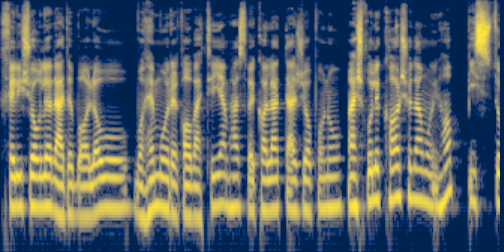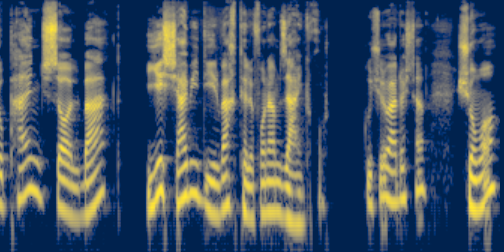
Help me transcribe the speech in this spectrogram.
خیلی شغل رد بالا و مهم و رقابتی هم هست وکالت در ژاپن و مشغول کار شدم و اینها. 25 سال بعد یه شبی دیر وقت تلفنم زنگ خورد. گوشی رو برداشتم. شما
